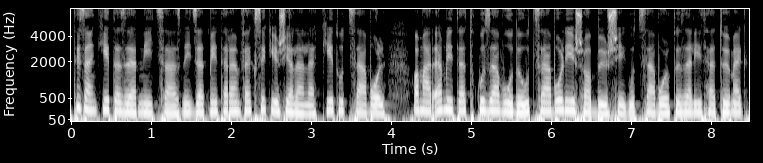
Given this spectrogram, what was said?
12.400 négyzetméteren fekszik, és jelenleg két utcából, a már említett Kuzavód utcából és a Bőség utcából közelíthető meg.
